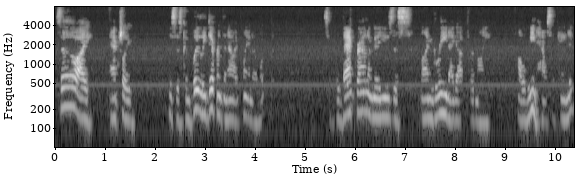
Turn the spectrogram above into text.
So, I actually, this is completely different than how I planned on it. So, for the background, I'm going to use this lime green I got for my Halloween house I painted.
